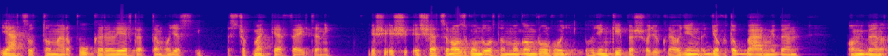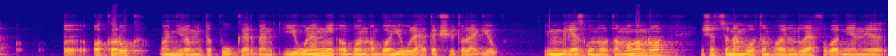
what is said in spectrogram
játszottam már a pókerrel, értettem, hogy ezt, ezt csak meg kell fejteni. És, és, és egyszerűen azt gondoltam magamról, hogy, hogy én képes vagyok rá, hogy én gyakorlatilag bármiben, amiben akarok, annyira, mint a pókerben jó lenni, abban, abban jó lehetek, sőt a legjobb. Én mindig ezt gondoltam magamról, és egyszerűen nem voltam hajlandó elfogadni ennél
